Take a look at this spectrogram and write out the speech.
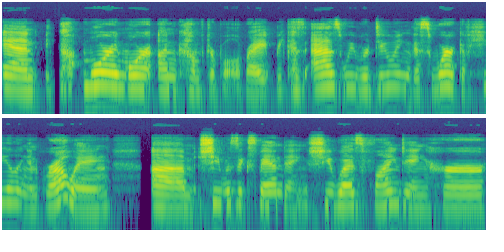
and it got more and more uncomfortable, right? Because as we were doing this work of healing and growing, um, she was expanding. She was finding her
